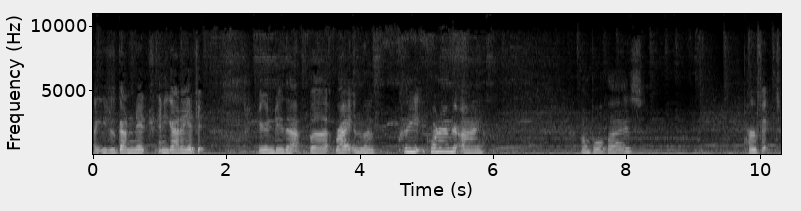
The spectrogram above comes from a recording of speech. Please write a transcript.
like you just got an itch and you gotta itch it. You're gonna do that, but right in the corner of your eye, on both eyes. Perfect.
